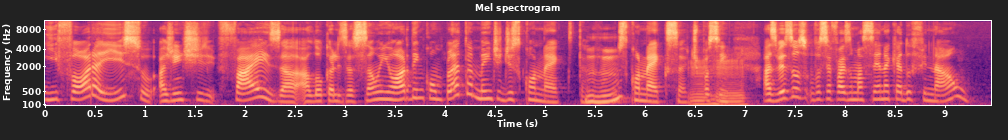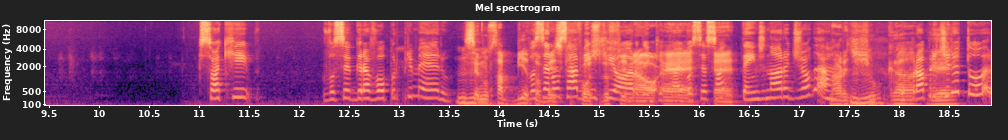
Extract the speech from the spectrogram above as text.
E, fora isso, a gente faz a, a localização em ordem completamente desconecta. Uhum. Desconexa. Tipo assim, às vezes você faz uma cena que é do final, só que você gravou por primeiro. E Você não sabia Você não sabe que em que ordem final. que é, vai. Você só é. entende na hora de jogar. Na hora de jogar. O próprio é. diretor.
